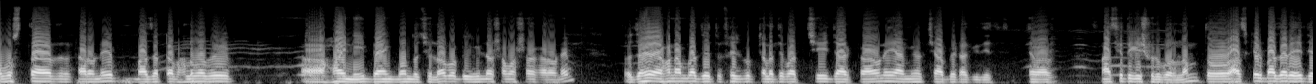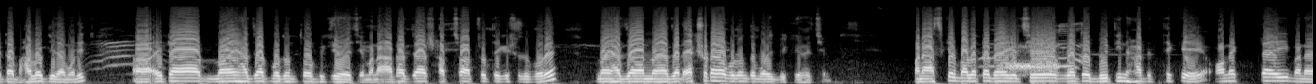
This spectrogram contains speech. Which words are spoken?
অবস্থার কারণে বাজারটা ভালোভাবে হয়নি, ব্যাংক বন্ধ ছিল বা বিভিন্ন সমস্যার কারণে। তো যাই এখন আমরা যেহেতু ফেসবুক চালাতে পারছি, যার কারণে আমি হচ্ছে আপডেট আর কি দিতে- দেওয়ার আজকে থেকে শুরু করলাম। তো আজকের বাজারে যেটা ভালো জিরা মরিচ এটা নয় হাজার পর্যন্ত বিক্রি হয়েছে। মানে আট হাজার সাতশো আটশো থেকে শুরু করে নয় হাজার নয় হাজার একশো টাকা পর্যন্ত মরিচ বিক্রি হয়েছে। মানে আজকের বাজারটা দেখা গেছে গত দুই তিন হাটের থেকে অনেকটাই মানে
